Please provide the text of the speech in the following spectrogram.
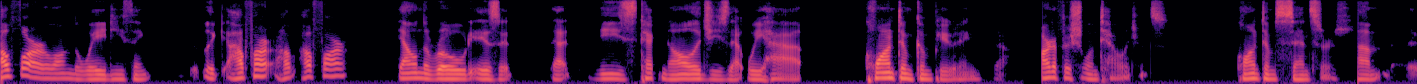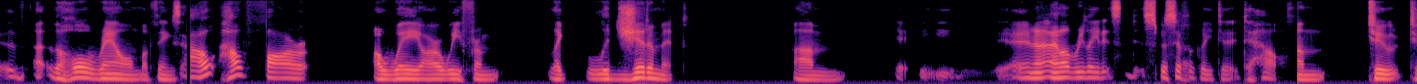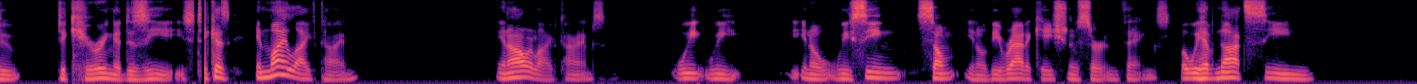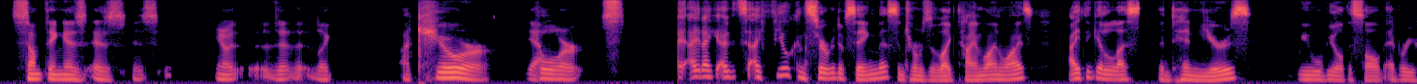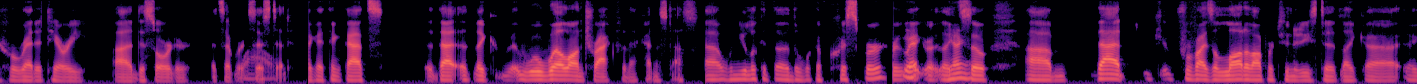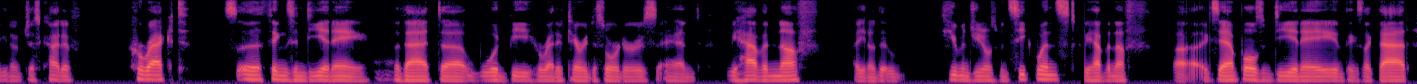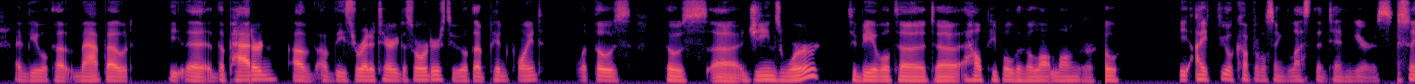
How far along the way do you think, like, how far, how, how far down the road is it that these technologies that we have, quantum computing, Yeah. artificial intelligence, quantum sensors, um, uh, the whole realm of things, how, how far away are we from like legitimate, um, and, and I'll relate it specifically to, to health, um, to, to, to curing a disease. Because in my lifetime, in our lifetimes, we, we, you know, we've seen some, you know, the eradication of certain things, but we have not seen something as, as, as, you know, the, the like a cure Yeah. for I feel conservative saying this in terms of like timeline wise. I think in less than 10 years, we will be able to solve every hereditary uh, disorder that's ever Wow. existed. Like, I think that's that, like, we're well on track for that kind of stuff. Uh, when you look at the, the work of CRISPR, Right. or, like, Yeah, yeah. so um, that provides a lot of opportunities to, like, uh, you know, just kind of correct uh, things in DNA Uh-huh. that uh, would be hereditary disorders. And we have enough uh, you know, the human genome's been sequenced. We have enough uh, examples of DNA and things like that, and be able to map out the the, pattern of, of these hereditary disorders to be able to pinpoint what those those uh, genes were to be able to to help people live a lot longer. So I- I feel comfortable saying less than ten years. so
